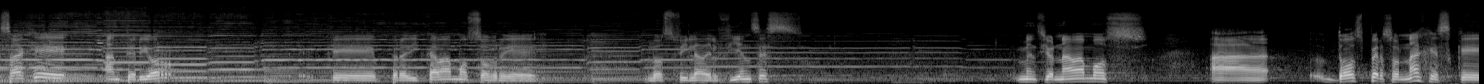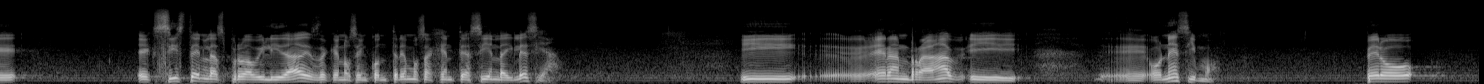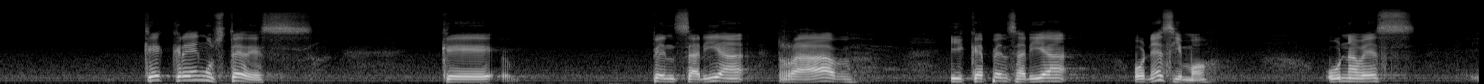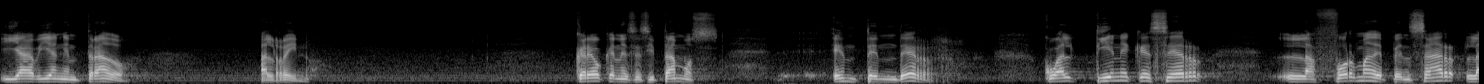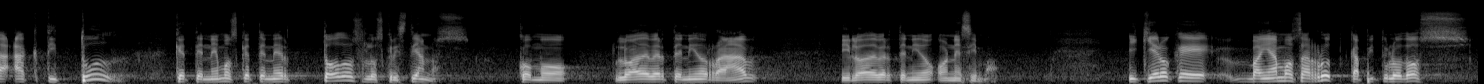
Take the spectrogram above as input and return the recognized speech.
Mensaje anterior que predicábamos sobre los filadelfienses, mencionábamos a dos personajes que existen las probabilidades de que nos encontremos a gente así en la iglesia. Y eh, eran Raab y eh, Onésimo. Pero, ¿qué creen ustedes que pensaría Raab y qué pensaría Onésimo una vez ya habían entrado al reino? Creo que necesitamos entender cuál tiene que ser la forma de pensar, la actitud que tenemos que tener todos los cristianos, como lo ha de haber tenido Raab y lo ha de haber tenido Onésimo. Y quiero que vayamos a Ruth capítulo 2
